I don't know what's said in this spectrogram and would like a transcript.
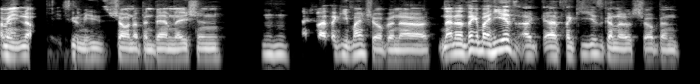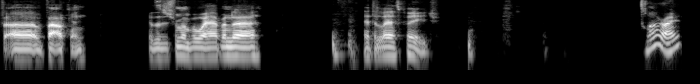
I mean, no, excuse me, he's showing up in Damnation. Mhm. Actually, I think he might show up in. Uh, now that I think about, it, he is. I, I think he is going to show up in uh, Falcon. Because I just remember what happened uh, at the last page. All right.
